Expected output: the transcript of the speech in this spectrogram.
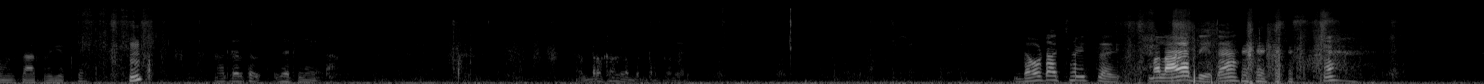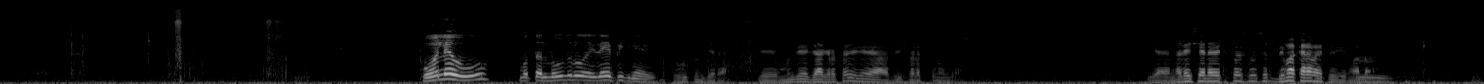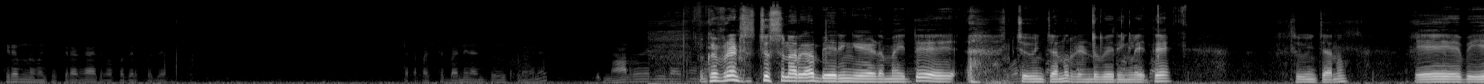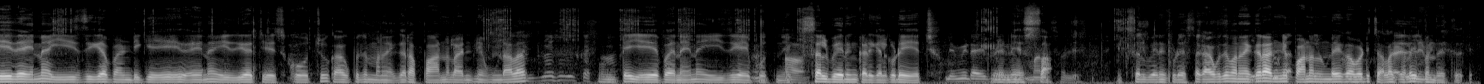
ముందు ట్రాక్టర్ చేస్తే. మాట్లాడతాడు. గట్లనే కదా. డౌట్ వచ్చిన ఇస్తుంది మళ్ళీ ఆగద్దు కదా. పోలేవు. మొత్తం లూజులు ఇదే పికినవి ముందే జాగ్రత్త తీసి పడుతున్నాం ఇక ఇక నడేసి పెట్టుకోసి కూర్చొని దిమాగ్ ఖరాబ్ అవుతుంది మళ్ళీ తిరం మంచి తిరంగా అయితే పొద్దున పొద్దున ఫస్ట్ బండి నడిపి చూస్తున్నాం. ఓకే ఫ్రెండ్స్ చూస్తున్నారు కదా బేరింగ్ వేయడం అయితే చూపించాను రెండు బేరింగ్లు అయితే చూపించాను ఏ ఏదైనా ఈజీగా బండికి ఏదైనా ఈజీగా చేసుకోవచ్చు. కాకపోతే మన దగ్గర పానలు అన్నీ ఉండాలి? ఉంటే ఏ పనైనా ఈజీగా అయిపోతుంది. ఎక్సెల్ బేరింగ్ కడిగలు కూడా వేయచ్చు. నేను వేస్తా. ఎక్సెల్ బేరింగ్ కూడా వేస్తా. కాకపోతే మన దగ్గర అన్ని పానలు ఉండేవి కాబట్టి చాలా చాలా ఇబ్బంది అవుతుంది.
